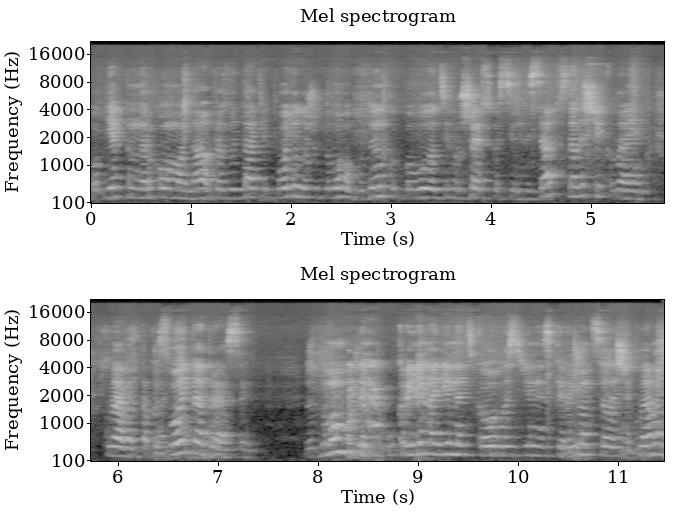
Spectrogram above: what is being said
об'єктом нерухомого майна в результаті поділу житлового будинку по вулиці Грушевська, 70 в селищі Клевень та присвоїти адреси. Житловому будинку Україна, Рівненська область, Рівненський район, селище Клемень,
